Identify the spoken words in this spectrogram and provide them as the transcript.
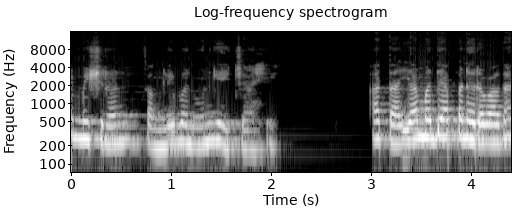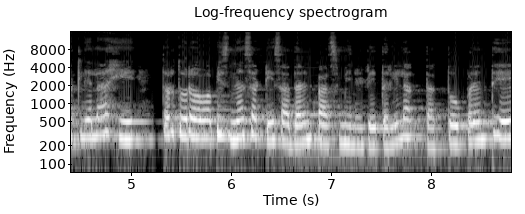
हे मिश्रण चांगले बनवून घ्यायचे आहे. आता यामध्ये आपण रवा घातलेला आहे तर तो रवा भिजण्यासाठी साधारण पाच मिनिटे तरी लागतात. तोपर्यंत हे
